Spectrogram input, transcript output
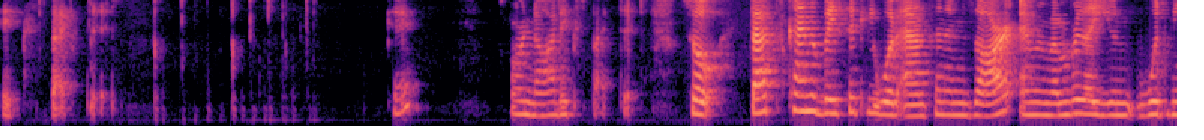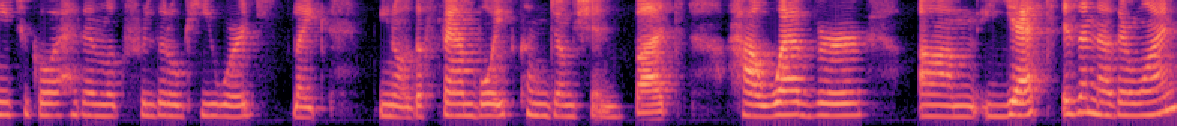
expected. Okay? Or not expected. So that's kind of basically what antonyms are. And remember that you would need to go ahead and look for little keywords like, you know, the fanboys conjunction, but, however, um, yet is another one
